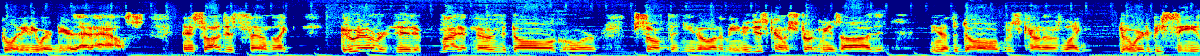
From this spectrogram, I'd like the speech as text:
going anywhere near that house. And so I just found like whoever did it might have known the dog or something, you know what I mean? It just kind of struck me as odd that, you know, the dog was kind of like nowhere to be seen.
